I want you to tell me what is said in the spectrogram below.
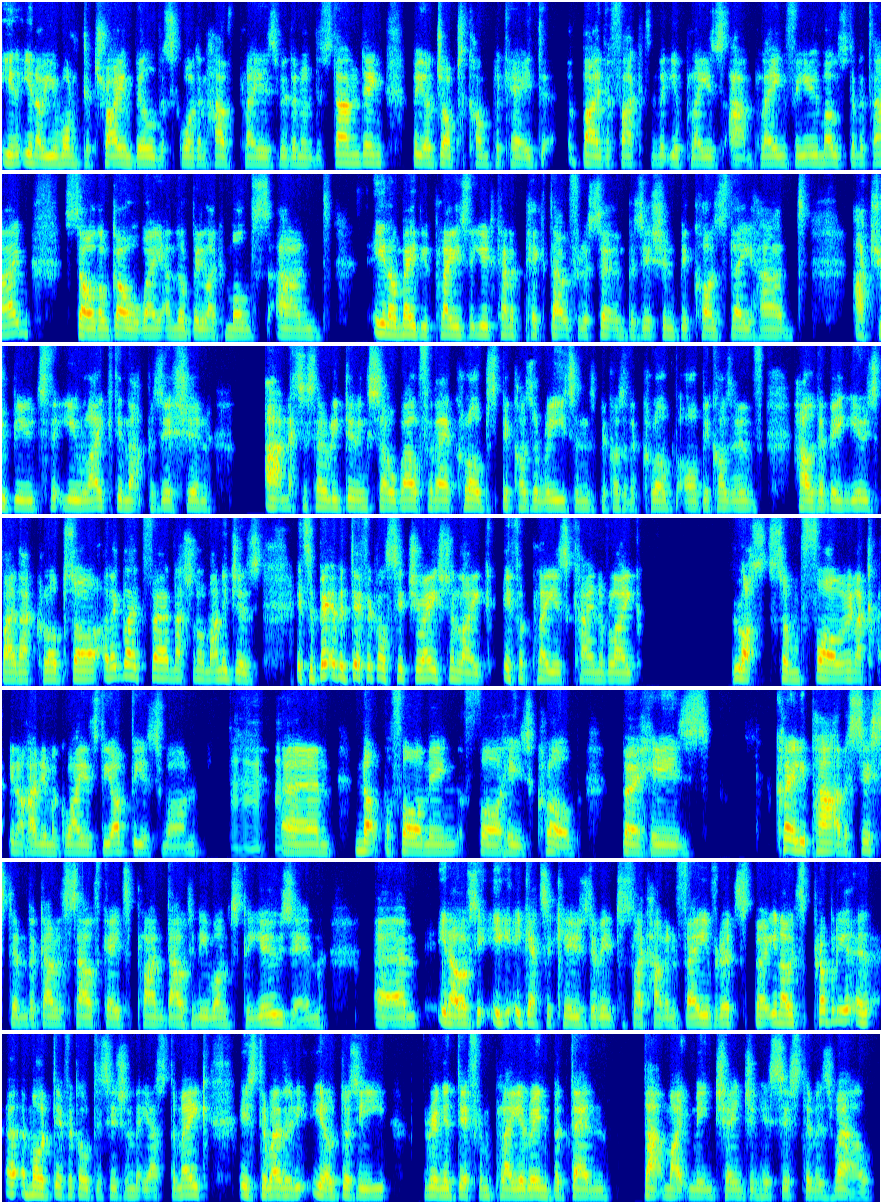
you, you know you want to try and build a squad and have players with an understanding but your job's complicated by the fact that your players aren't playing for you most of the time. So they'll go away and they'll be like months and you know, maybe players that you'd kind of picked out for a certain position because they had attributes that you liked in that position aren't necessarily doing so well for their clubs because of reasons, because of the club or because of how they're being used by that club. So I think like for national managers, it's a bit of a difficult situation. Like if a player's kind of like lost some form, I mean, like you know, Harry Maguire's the obvious one. Mm-hmm, mm-hmm. Um, not performing for his club, but his clearly part of a system that Gareth Southgate's planned out and he wants to use him. Um, you know, obviously he, he, gets accused of it just like having favourites, but you know, it's probably a, a, more difficult decision that he has to make is to whether you know does he bring a different player in, but then that might mean changing his system as well.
